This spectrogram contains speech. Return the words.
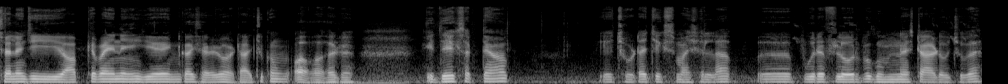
चलें जी आपके भाई ने ये इनका शेडो हटा चुका हूँ और ये देख सकते हैं आप ये छोटा चिक्स माशाल्लाह पूरे फ्लोर पे घूमना स्टार्ट हो चुका है।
